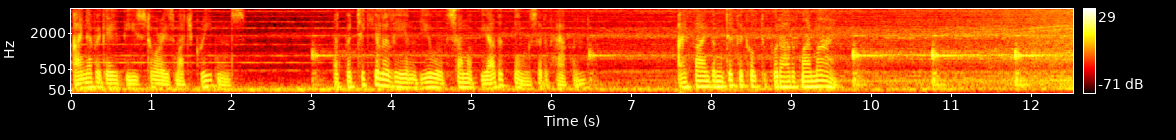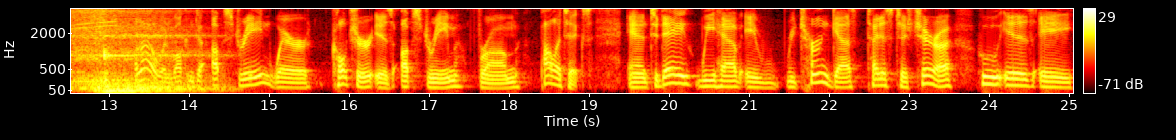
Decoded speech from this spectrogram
I never gave these stories much credence, but particularly in view of some of the other things that have happened, I find them difficult to put out of my mind. Hello, and welcome to Upstream, where culture is upstream from politics. And today we have a return guest, Titus Techera, who is a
